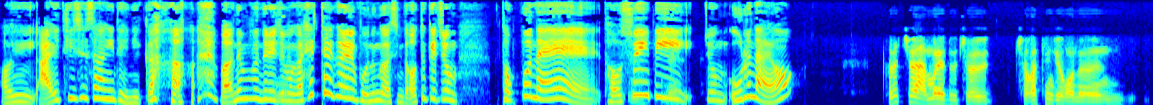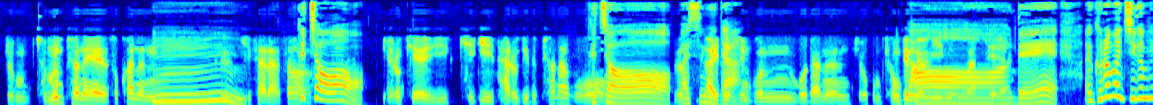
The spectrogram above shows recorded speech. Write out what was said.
아, 이 IT 세상이 되니까 많은 분들이 좀 네. 뭔가 혜택을 보는 것 같습니다. 어떻게 좀 덕분에 더 수입이 네. 좀 오르나요? 그렇죠. 아무래도 저, 저 같은 경우는 좀 전문 편에 속하는 음. 그 기사라서 그쵸. 이렇게 이 기기 다루기도 편하고 그쵸. 맞습니다. 나이 드신 분보다는 조금 경쟁력이 있는 것 같아요. 네. 아, 그러면 지금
